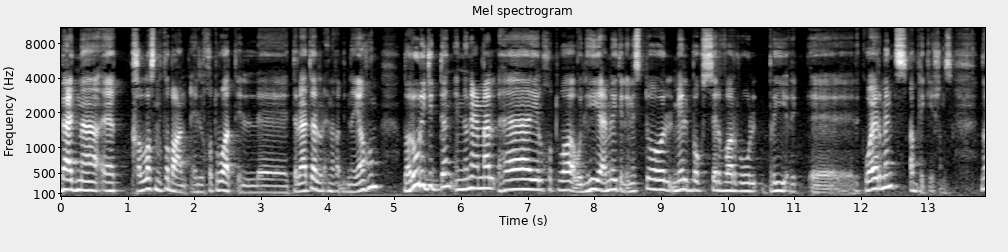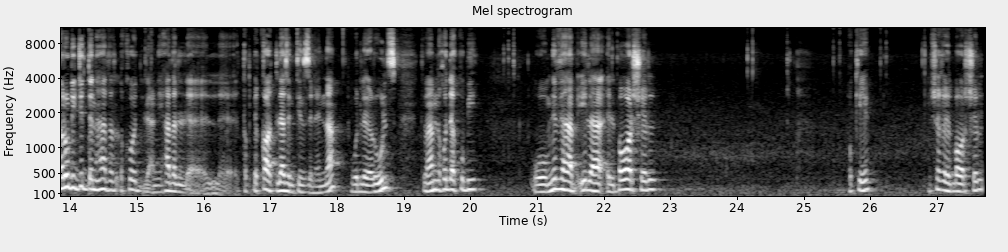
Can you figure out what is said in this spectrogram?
بعد ما آه خلصنا طبعا الخطوات الثلاثة اللي إحنا بدنا إياهم ضروري جدا إنه نعمل هاي الخطوة واللي هي عملية ال install mailbox server role prerequirements applications ضروري جدا هذا الكود يعني هذا التطبيقات لازم تنزل عندنا وال roles تمام؟ ناخذها copy وبنذهب إلى ال PowerShell okay؟ نشغل ال PowerShell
